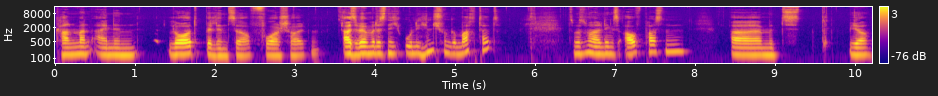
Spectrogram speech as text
kann man einen Load Balancer vorschalten. Also wenn man das nicht ohnehin schon gemacht hat, jetzt muss man allerdings aufpassen äh, mit ja,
